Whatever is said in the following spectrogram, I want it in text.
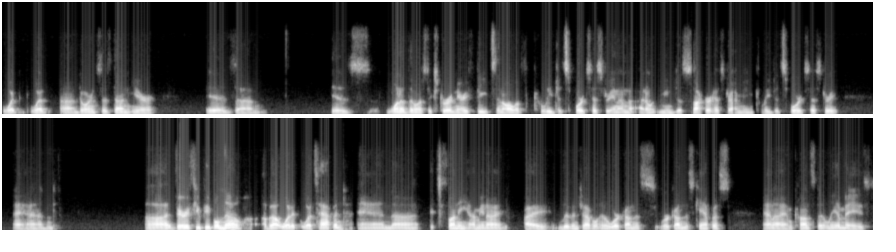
what what uh, Dorrance has done here is um, is one of the most extraordinary feats in all of collegiate sports history. And I'm not, I don't mean just soccer history. I mean collegiate sports history. And uh, very few people know about what it, what's happened, and uh, it's funny. I mean, I I live in Chapel Hill, work on this work on this campus, and I am constantly amazed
